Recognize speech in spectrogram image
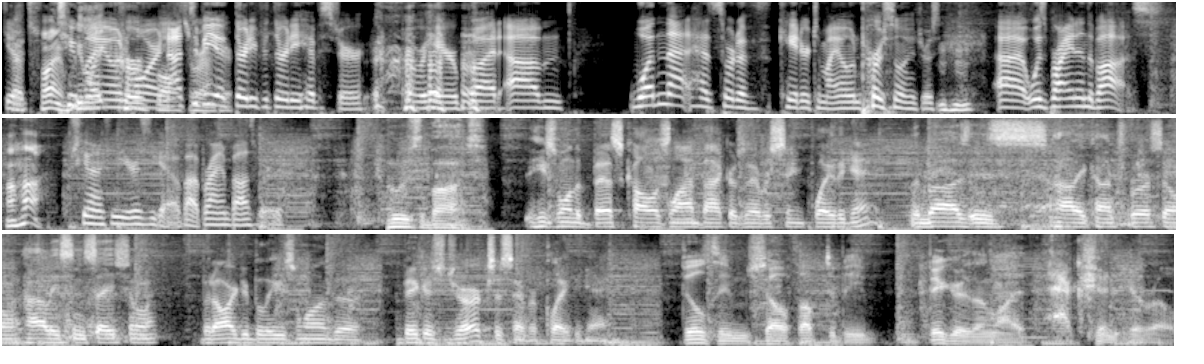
you know, That's fine. toot We my like own horn, not to be around a here. 30 for 30 hipster over here, but um, one that has sort of catered to my own personal interest Mm-hmm. uh, was Brian and the Boz, Uh huh. which came out a few years ago about Brian Bosworth. Who's the boss? He's one of the best college linebackers I've ever seen play the game. The boss is highly controversial, highly sensational. But arguably, he's one of the biggest jerks that's ever played the game. built himself up to be bigger than life action hero.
